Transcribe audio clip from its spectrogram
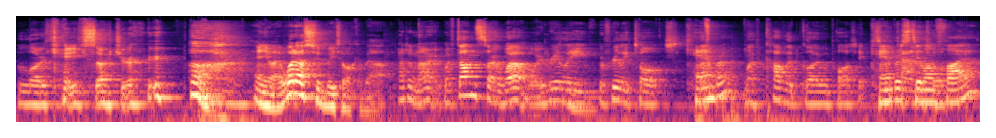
low key so true. anyway, what else should we talk about? I don't know. We've done so well. We really, we've really talked. Canberra? We've, we've covered global politics. Canberra's still on fire.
